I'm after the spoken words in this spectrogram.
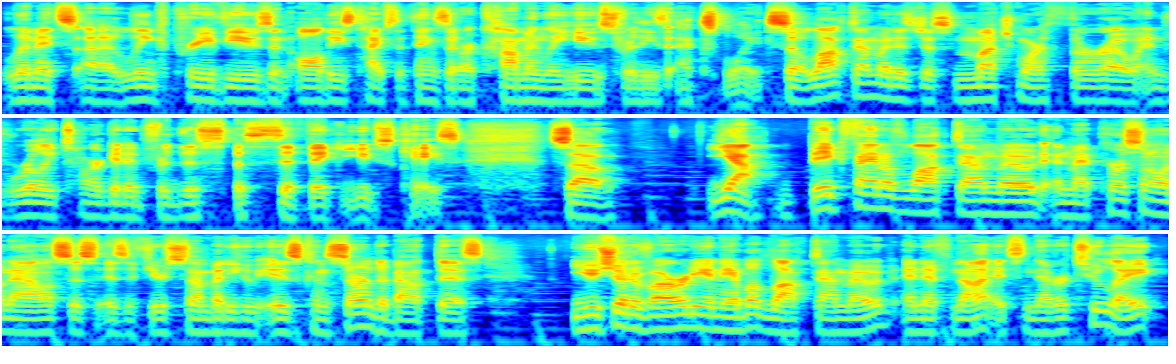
limits uh, link previews, and all these types of things that are commonly used for these exploits. So lockdown mode is just much more thorough and really targeted for this specific use case. So yeah, big fan of lockdown mode, and my personal analysis is if you're somebody who is concerned about this, you should have already enabled lockdown mode, and if not, it's never too late.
